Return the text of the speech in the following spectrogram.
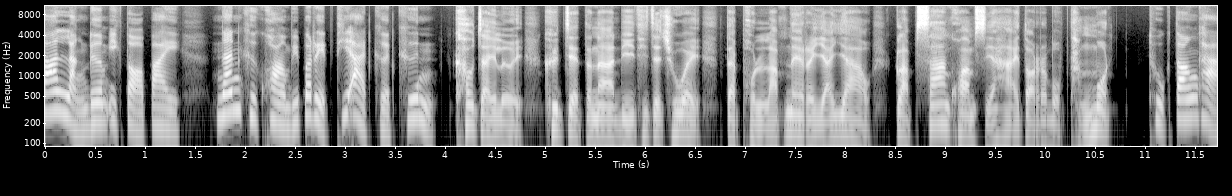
บ้านหลังเดิมอีกต่อไป นั่นคือความวิปริตที่อาจเกิดขึ้น เข้าใจเลย คือเจตนาดีที่จะช่วย แต่ผลลัพธ์ในระยะยาว กลับสร้างความเสียหายต่อระบบทั้งหมด ถูกต้องค่ะ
